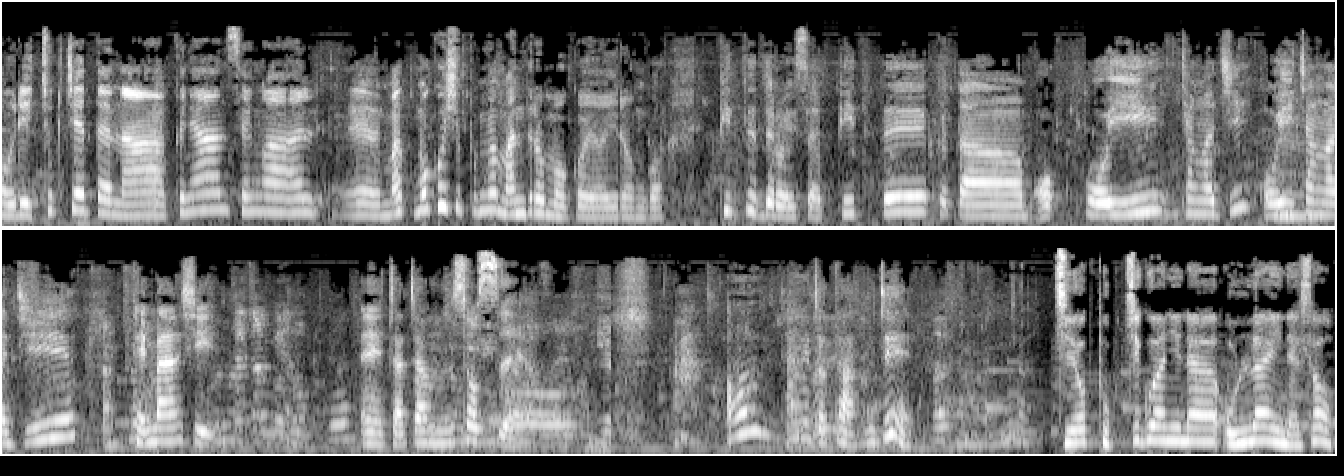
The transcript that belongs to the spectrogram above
우리 축제 때나 그냥 생활 예, 막 먹고 싶으면 만들어 먹어요 이런 거. 비트 들어 있어요. 비트 그다음 오, 오이 장아찌, 오이 장아찌. 대만식 네, 짜장 소스예요. 아, 어, 향이 좋다. 그지? 지역 복지관이나 온라인에서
